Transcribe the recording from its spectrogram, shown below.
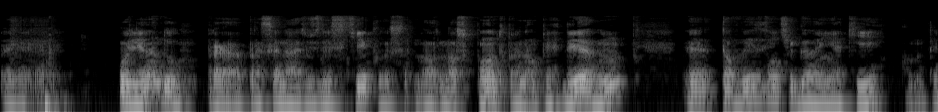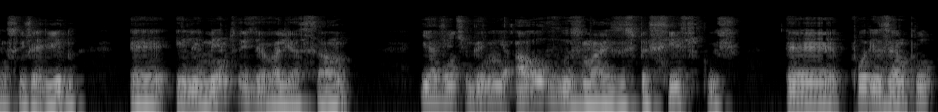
é, olhando para cenários desse tipo, esse nosso ponto para não perder, hum, é, talvez a gente ganhe aqui, como tenho sugerido, é, elementos de avaliação e a gente ganhe alvos mais específicos, por exemplo,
